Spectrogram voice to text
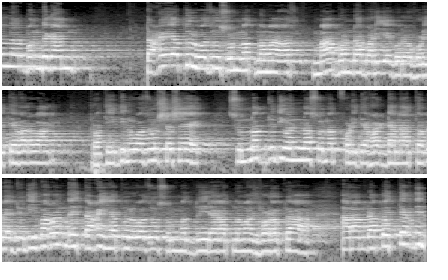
আল্লাহর বন্দেগান তাহাইয়াতুল ওয়াজু, সুন্নত নামাজ মা বন্ডা বাড়িয়ে ঘরে পড়িতে পারবা। প্রতিদিন ওয়াজুর শেষে সুন্নত যদি অন্য সুন্নত পড়িতে পারডা না, তবে যদি পারেন তাহাইয়াতুল ওয়াজু, সুন্নত দুই রাগাত নামাজ পড়কা আর আমরা প্রত্যেক দিন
